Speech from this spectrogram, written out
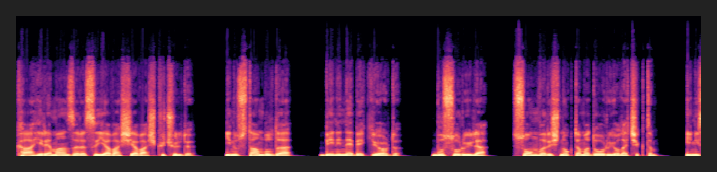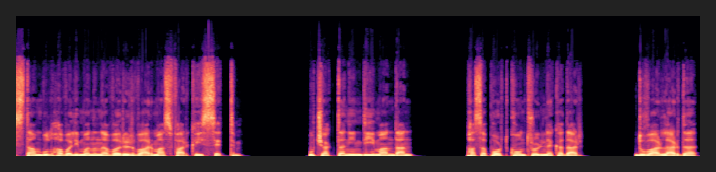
Kahire manzarası yavaş yavaş küçüldü. İstanbul'da beni ne bekliyordu? Bu soruyla son varış noktama doğru yola çıktım. İstanbul havalimanına varır varmaz farkı hissettim. Uçaktan indiğim andan pasaport kontrolüne kadar duvarlarda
